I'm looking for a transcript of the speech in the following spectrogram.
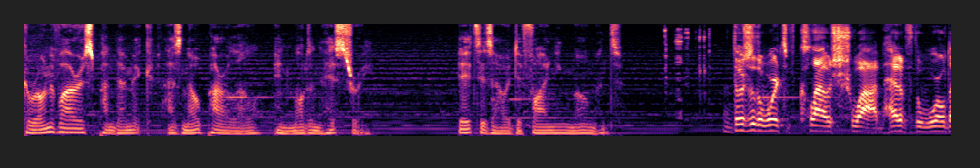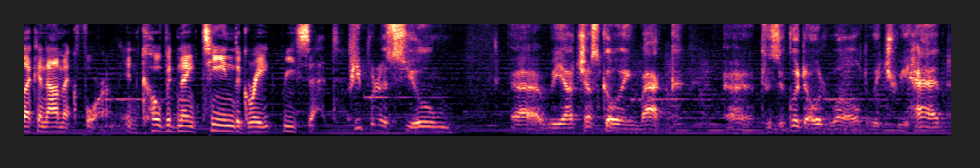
coronavirus pandemic has no parallel in modern history. It is our defining moment. Those are the words of Klaus Schwab, head of the World Economic Forum, in COVID-19, the Great Reset. People assume uh, we are just going back uh, to the good old world which we had,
